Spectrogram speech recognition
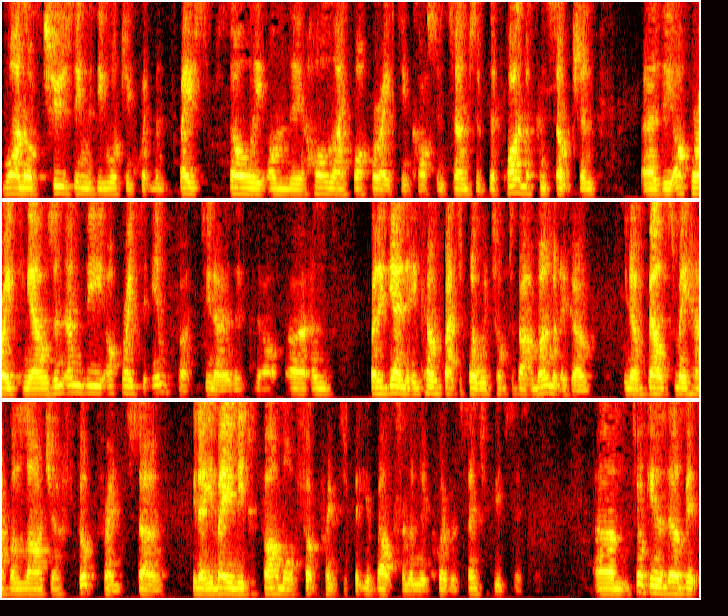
one of choosing the dewatering equipment based solely on the whole life operating cost in terms of the polymer consumption uh, the operating hours and, and the operator input, you know, the, the, uh, and but again, it comes back to the point we talked about a moment ago. You know, belts may have a larger footprint, so you know you may need far more footprint to fit your belts in an equivalent centrifuge system. Um, talking a little bit,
